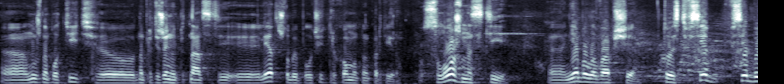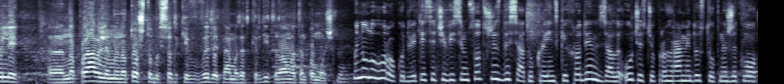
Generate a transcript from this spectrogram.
э, нужно платить э, на протяжении 15 лет, чтобы получить трехкомнатную квартиру. Сложностей э, не было вообще. То есть все, все были э, направлены на то, чтобы все-таки выдать нам этот кредит и нам в этом помочь. Минулого року 2860 українських родин взяли участь у програмі Доступне житло.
